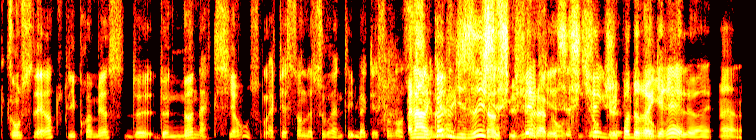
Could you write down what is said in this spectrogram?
puis considérant toutes les promesses de, non-action sur la question de la souveraineté, la question Dans le cas de Lisée, c'est ce qui fait que, c'est ce qui fait que, j'ai pas de regrets, là, honnêtement.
